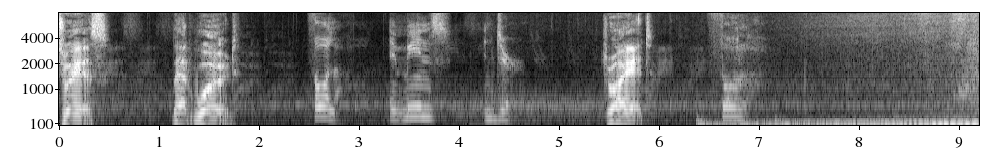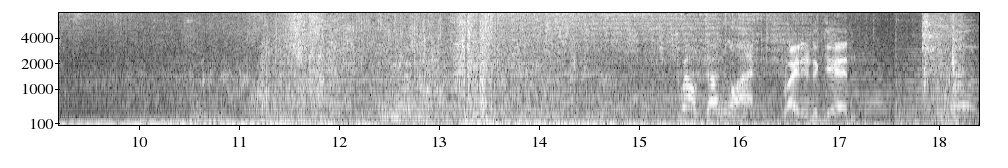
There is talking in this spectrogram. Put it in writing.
Atreus. That word. Thola. It means endure. Try it. Thola. Well done, lad. Write it again. Thola.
